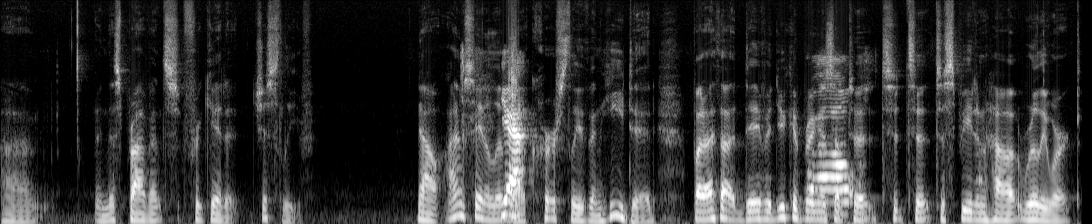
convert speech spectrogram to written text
um, in this province, forget it. Just leave. Now, I'm saying a little yeah. more cursely than he did, but I thought, David, you could bring well, us up to, to, to, to, speed on how it really worked.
